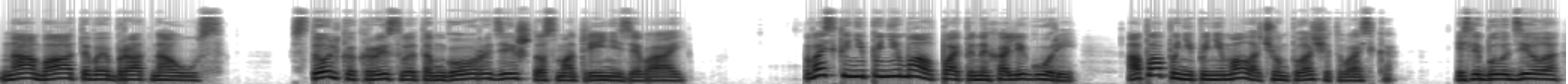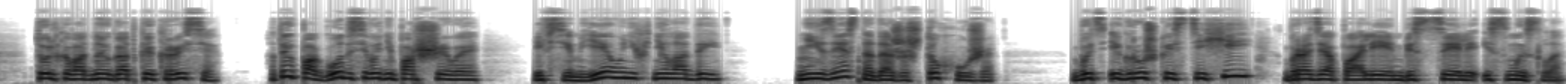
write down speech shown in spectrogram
наматывай, брат, на ус. Столько крыс в этом городе, что смотри, не зевай». Васька не понимал папиных аллегорий, а папа не понимал, о чем плачет Васька. Если было дело только в одной гадкой крысе, а то и погода сегодня паршивая, и в семье у них не лады. Неизвестно даже, что хуже. Быть игрушкой стихий, бродя по аллеям без цели и смысла,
